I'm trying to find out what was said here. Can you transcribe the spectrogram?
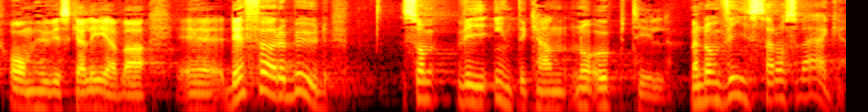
om hur vi ska leva. Eh, det är förebud som vi inte kan nå upp till, men de visar oss vägen.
